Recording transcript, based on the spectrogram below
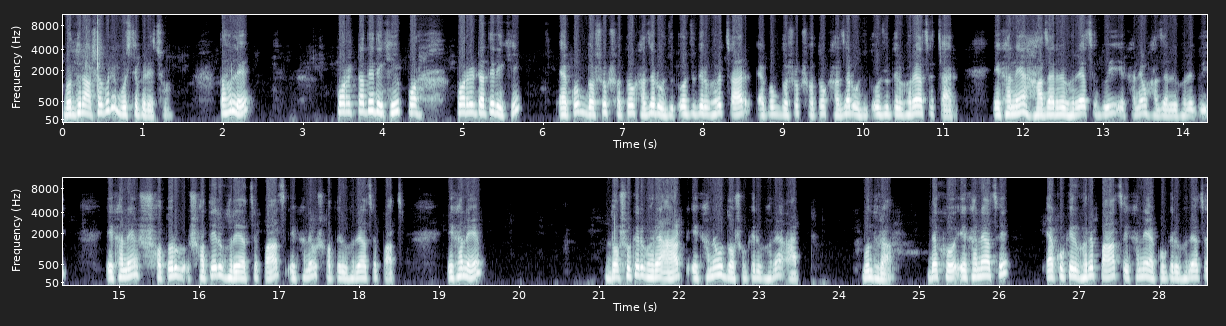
বন্ধুরা, আশা করি বুঝতে পেরেছ। তাহলে পরেরটাতে দেখি পরেরটাতে দেখি, একক দশক শতক হাজার অজুতের ঘরে চার, একক দশক শতক হাজার অজুত অজুতের ঘরে আছে চার। এখানে হাজারের ঘরে আছে দুই, এখানেও হাজারের ঘরে দুই। এখানে শতর শতের ঘরে আছে পাঁচ, এখানেও শতের ঘরে আছে পাঁচ। এখানে দশকের ঘরে আট, এখানেও দশকের ঘরে আট। বন্ধুরা, দেখো, এখানে আছে এককের ঘরে পাঁচ, এখানে এককের ঘরে আছে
